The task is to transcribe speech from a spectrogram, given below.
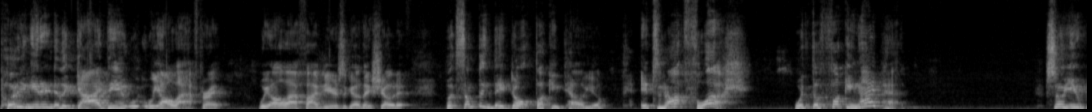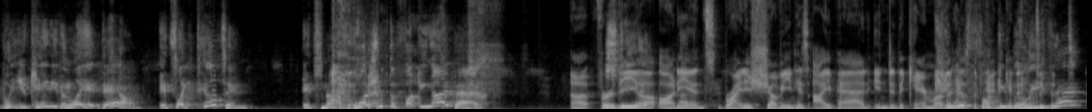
putting it into the goddamn. we- all laughed, right? We all laughed five years ago. They showed it. But something they don't fucking tell you, it's not flush with the fucking iPad. So you put you can't even lay it down. It's like tilting. It's not flush with the fucking iPad. Uh, for Steve- the uh, audience, Brian is shoving his iPad into the camera that has the pen connected. Can you fucking believe that?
